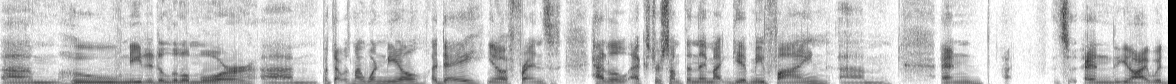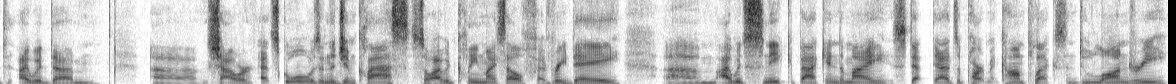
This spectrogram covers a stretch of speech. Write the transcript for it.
um, who needed a little more. Um, but that was my one meal a day. You know, if friends had a little extra something, they might give me fine. Um, and and you know, I would I would um, uh, shower at school. was in the gym class, so I would clean myself every day. Um, I would sneak back into my stepdad's apartment complex and do laundry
